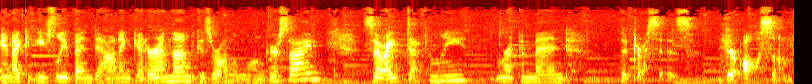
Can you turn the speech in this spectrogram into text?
and I can easily bend down and get her in them because they're on the longer side. So I definitely recommend the dresses. They're awesome.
